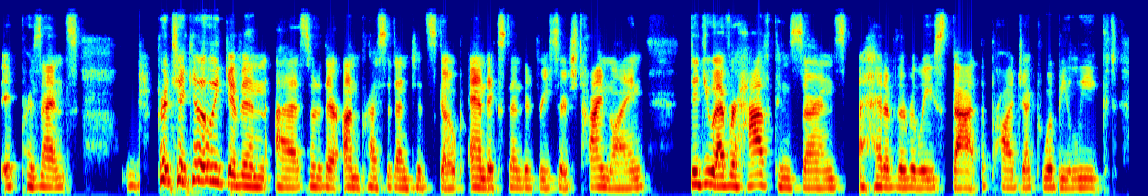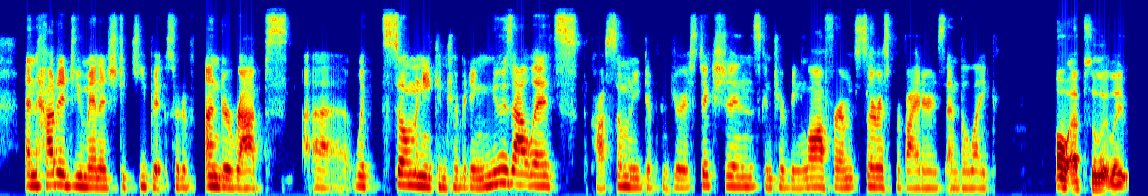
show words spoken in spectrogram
it presents, particularly given uh, sort of their unprecedented scope and extended research timeline, did you ever have concerns ahead of the release that the project would be leaked? And how did you manage to keep it sort of under wraps uh, with so many contributing news outlets across so many different jurisdictions, contributing law firms, service providers, and the like? Oh, absolutely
